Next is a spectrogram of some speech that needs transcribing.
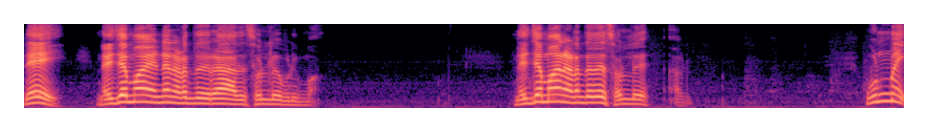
டேய் நிஜமாக என்ன நடந்ததுரா அதை சொல்லு அப்படிமா நிஜமாக நடந்ததை சொல்லு. அப்படி உண்மை.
